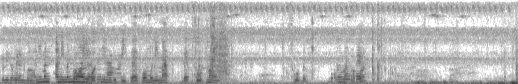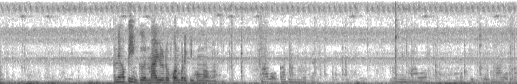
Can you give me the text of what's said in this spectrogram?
ตัวนี้ก็แม่นบ่อันนี้มันอันนี้มันนัวอยู่บ่ซีมันดูปีกไก่เพราะมื้อนี้มักแบบสูตรใหม่ สูตรแบบบ่เคยมักมาก่อน อันนี้เขาปิ่งเกินมาอยู่แล้วทุกคนบ่ได้กินห้องน้องเนาะมาบอกกันมันเลยจ้ะมันมีมาบอกคิดคิดมาบอกกัน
